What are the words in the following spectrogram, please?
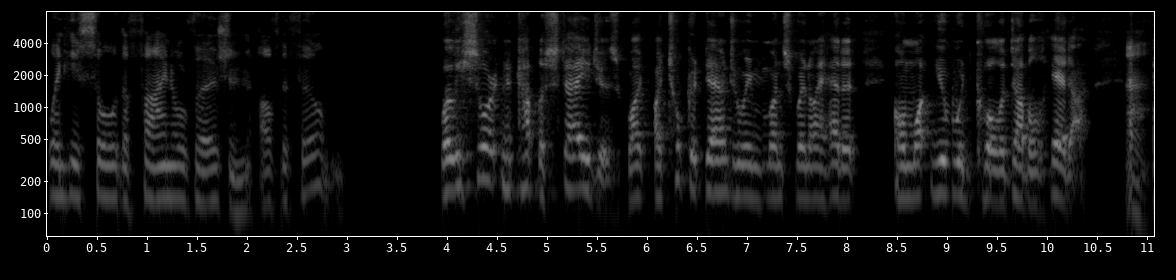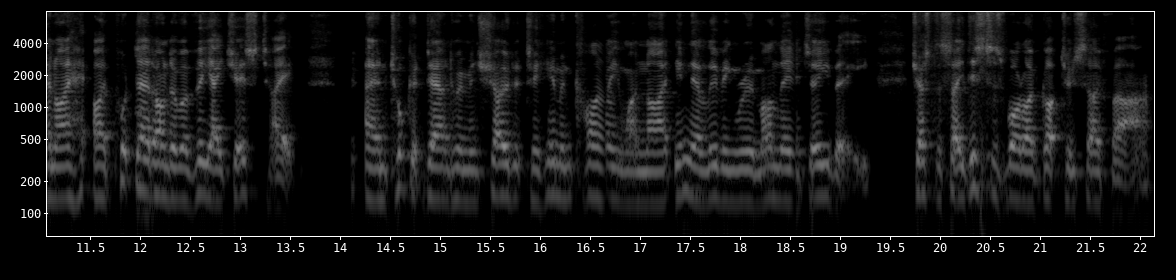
when he saw the final version of the film? Well, he saw it in a couple of stages. I, I took it down to him once when I had it on what you would call a double header, Ah, and I I put that onto a VHS tape and took it down to him and showed it to him and Connie one night in their living room on their TV, just to say, "This is what I've got to so far.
